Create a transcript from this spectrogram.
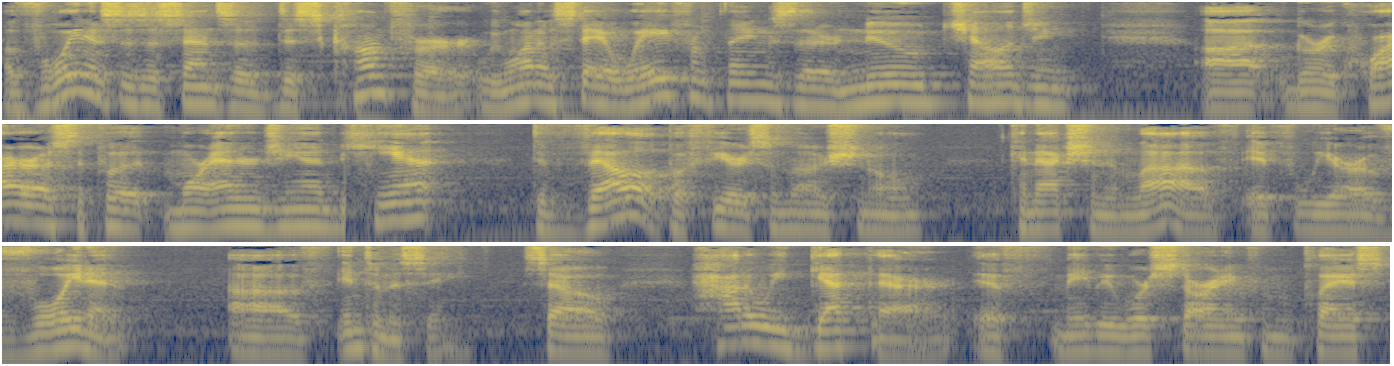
Avoidance is a sense of discomfort. We want to stay away from things that are new, challenging, uh, going to require us to put more energy in. We can't develop a fierce emotional connection and love if we are avoidant of intimacy. So, how do we get there if maybe we're starting from a place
